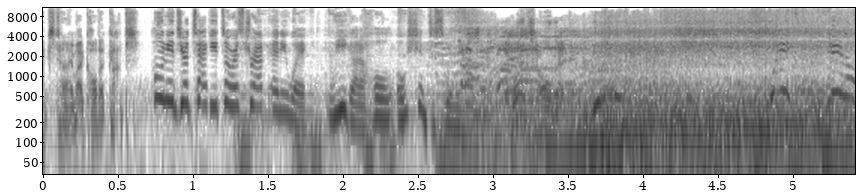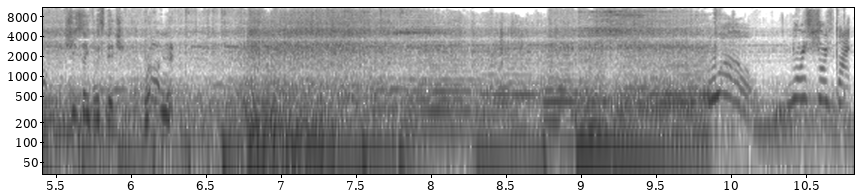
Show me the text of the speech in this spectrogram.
Next time I call the cops. Who needs your tacky tourist trap anyway? We got a whole ocean to swim in. What's all that? Wait, Halo! She's safe with Stitch. Run! Whoa! North Shore's got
